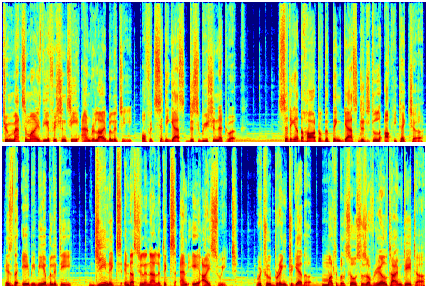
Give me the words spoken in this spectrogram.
to maximize the efficiency and reliability of its city gas distribution network. Sitting at the heart of the ThinkGas digital architecture is the ABB Ability Genix Industrial Analytics and AI Suite which will bring together multiple sources of real-time data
